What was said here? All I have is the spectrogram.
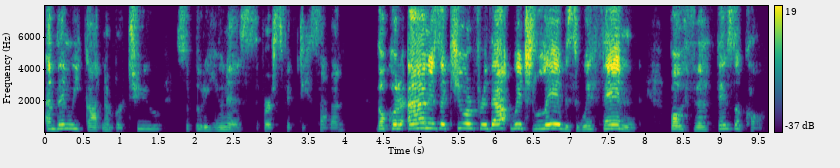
And then we got number two, Surah Yunus, verse 57. The Quran is a cure for that which lives within both the physical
